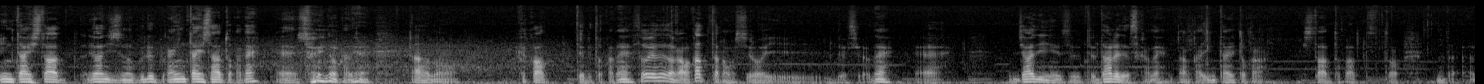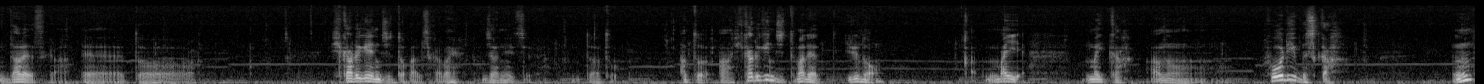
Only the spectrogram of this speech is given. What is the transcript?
引退したジャニーズのグループが引退したとかね、えそういうのがねあの関わってってるとかねそういうのが分かったら面白いですよね。えー、ジャニーズって誰ですかね？なんか引退とかしたとかっつうと誰ですか？えっ、ー、と光源氏とかですかね？ジャニーズだと。あとあ光源氏ってまだいるの？まあいいや。まあいいか。あのフォーリーブスか。うん？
